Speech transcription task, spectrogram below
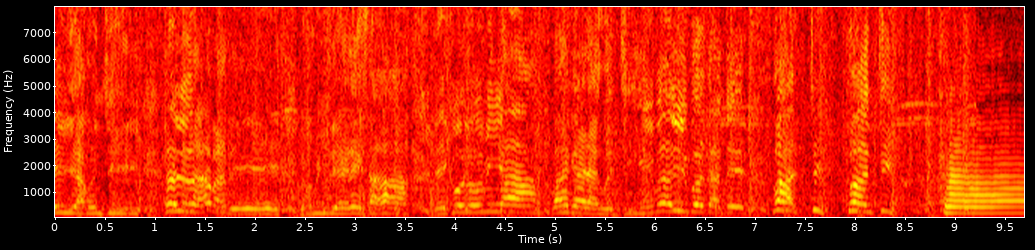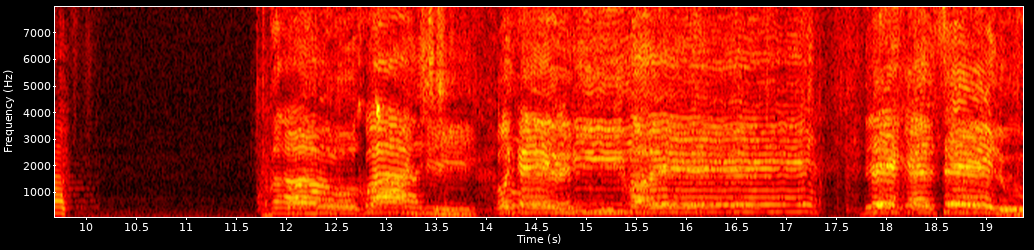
Vida Juanchi, ayúdame, no me interesa, la economía, pagar a Juanchi, más importante, Juanchi, Juanchi. Vamos, Juanchi, hoy te venimos a ver. Deja el celu,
